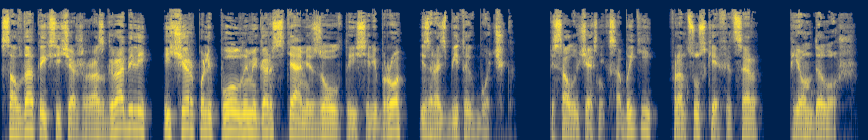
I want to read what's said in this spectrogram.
Солдаты их сейчас же разграбили и черпали полными горстями золото и серебро из разбитых бочек, писал участник событий французский офицер Пьон де Лош.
